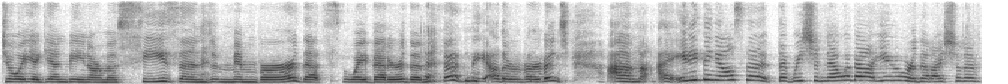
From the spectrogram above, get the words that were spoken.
Joy again being our most seasoned member, that's way better than the other verbiage. Um, anything else that that we should know about you, or that I should have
